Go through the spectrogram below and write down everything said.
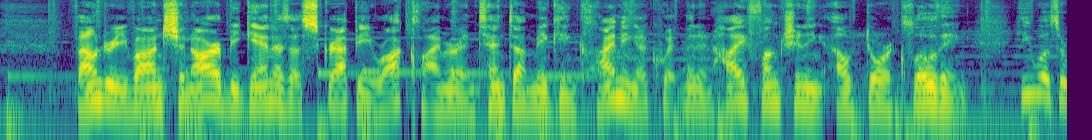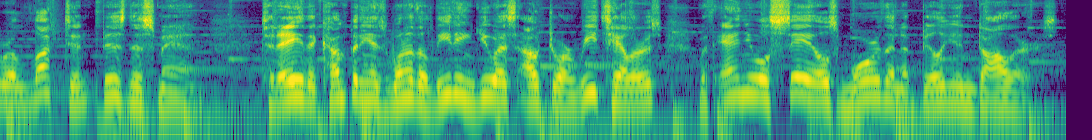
Founder Yvon Chouinard began as a scrappy rock climber intent on making climbing equipment and high functioning outdoor clothing. He was a reluctant businessman. Today, the company is one of the leading U.S. outdoor retailers with annual sales more than a billion dollars.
